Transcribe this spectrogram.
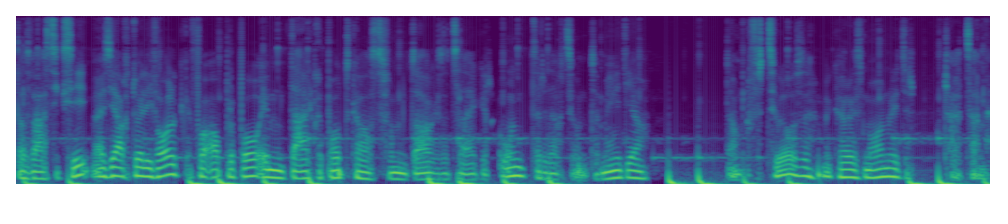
Das war sie, unsere aktuelle Folge von «Apropos» im täglichen Podcast vom Tagesanzeiger und der Redaktion der Media. Danke fürs Zuhören. Wir hören uns morgen wieder. Ciao zusammen.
